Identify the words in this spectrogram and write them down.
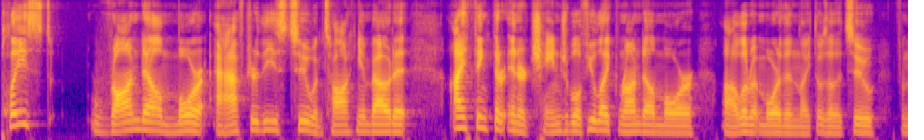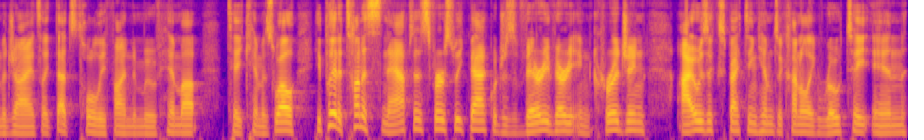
placed Rondale Moore after these two when talking about it. I think they're interchangeable. If you like Rondale Moore uh, a little bit more than like those other two from the Giants, like that's totally fine to move him up, take him as well. He played a ton of snaps in his first week back, which was very, very encouraging. I was expecting him to kind of like rotate in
